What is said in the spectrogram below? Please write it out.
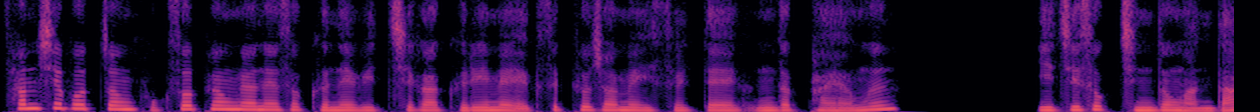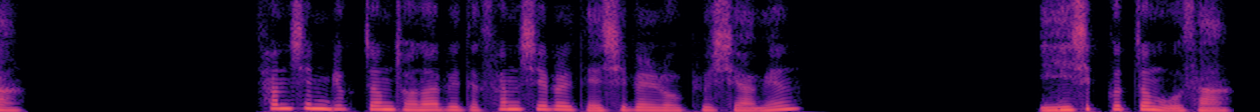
35점 복소 평면에서 근의 위치가 그림의 X표점에 있을 때 응답 파형은 이 지속 진동한다. 36점 전압이 득 30을 데시벨로 표시하면 29.54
